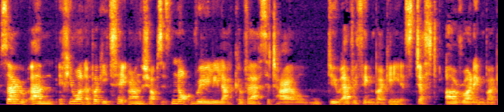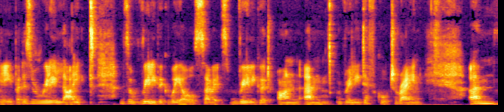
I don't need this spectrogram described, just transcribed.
So um, if you want a buggy to take around the shops, it's not really like a versatile do everything buggy. It's just a running buggy, but it's really light. It's a really big wheel, so it's really good on um, really difficult terrain. Um,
